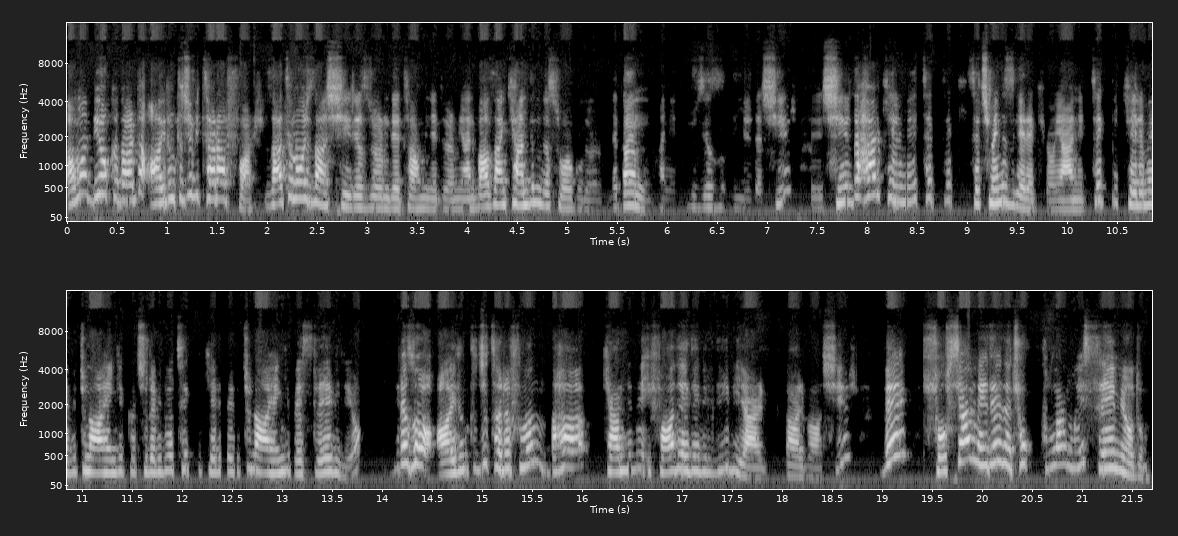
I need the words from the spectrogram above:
Ama bir o kadar da ayrıntıcı bir taraf var. Zaten o yüzden şiir yazıyorum diye tahmin ediyorum. Yani bazen kendim de sorguluyorum. Neden hani düz yazı değil de şiir? Ee, Şiirde her kelimeyi tek tek seçmeniz gerekiyor. Yani tek bir kelime bütün ahengi kaçırabiliyor. Tek bir kelime bütün ahengi besleyebiliyor. Biraz o ayrıntıcı tarafının daha kendini ifade edebildiği bir yer galiba şiir. Ve sosyal medyayı da çok kullanmayı sevmiyordum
